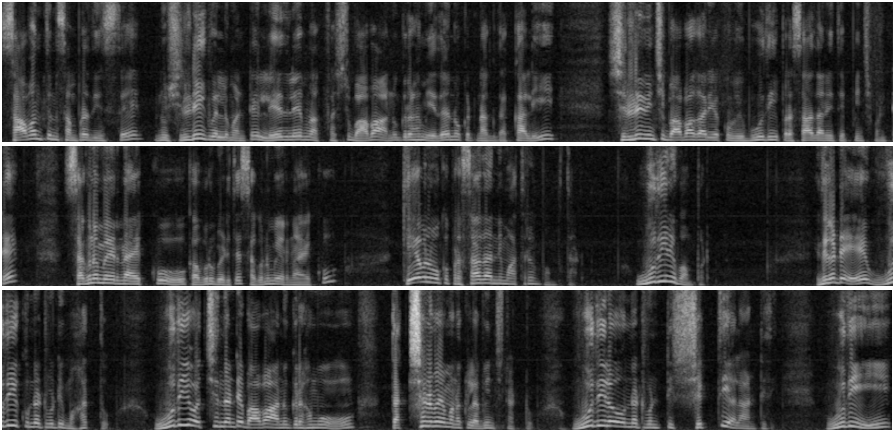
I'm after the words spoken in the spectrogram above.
సావంతుని సంప్రదిస్తే నువ్వు షిరిడీకి వెళ్ళమంటే లేదు లేదు నాకు ఫస్ట్ బాబా అనుగ్రహం ఏదైనా ఒకటి నాకు దక్కాలి. షిరిడి నుంచి బాబా గారి యొక్క విభూది ప్రసాదాన్ని తెప్పించమంటే సగునమేరు నాయక్కు కబురు పెడితే సగునమేరు నాయక్కు కేవలం ఒక ప్రసాదాన్ని మాత్రమే పంపుతాడు. ఊదీని పంపడు. ఎందుకంటే ఊదీకి ఉన్నటువంటి మహత్తు ఊది వచ్చిందంటే బాబా అనుగ్రహము తక్షణమే మనకు లభించినట్టు. ఊదిలో ఉన్నటువంటి శక్తి అలాంటిది. ఊది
